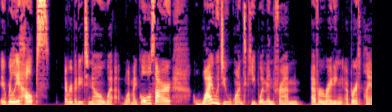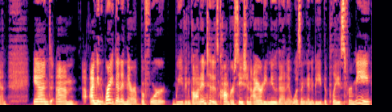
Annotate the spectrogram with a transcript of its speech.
It really helps everybody to know what, what my goals are. Why would you want to keep women from ever writing a birth plan? And um, I mean, right then and there, before we even got into this conversation, I already knew then it wasn't going to be the place for me.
